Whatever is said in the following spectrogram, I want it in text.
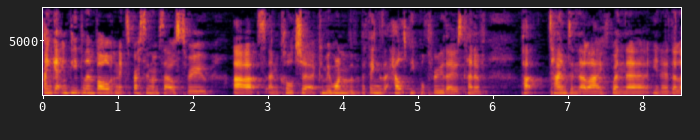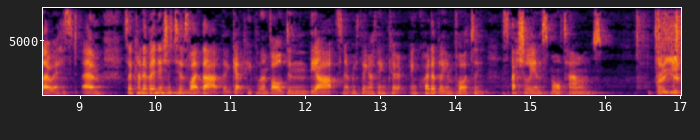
and getting people involved and expressing themselves through arts and culture can be one of the things that helps people through those kind of times in their life when they're you know the lowest. Um, so kind of initiatives like that that get people involved in the arts and everything, I think, are incredibly important, especially in small towns. Very good.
